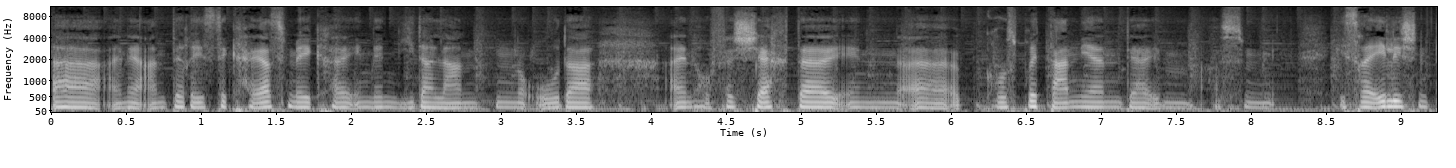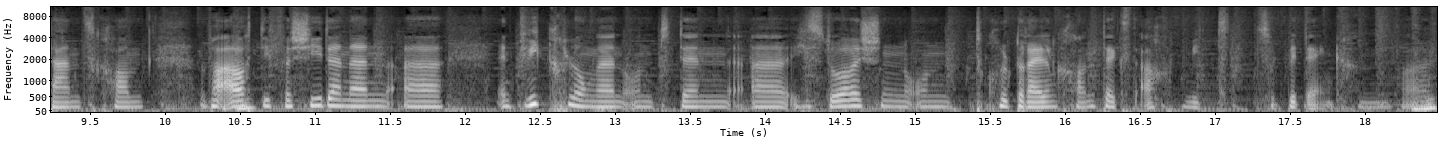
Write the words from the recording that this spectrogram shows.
äh, eine Anterese Keiersmaker in den Niederlanden oder ein Hoffe Schächter in äh, Großbritannien, der eben aus dem israelischen Tanz kommt, aber auch mhm. die verschiedenen äh, Entwicklungen und den äh, historischen und kulturellen Kontext auch mit zu bedenken. Mhm.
